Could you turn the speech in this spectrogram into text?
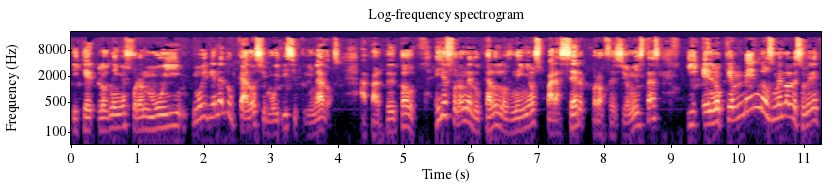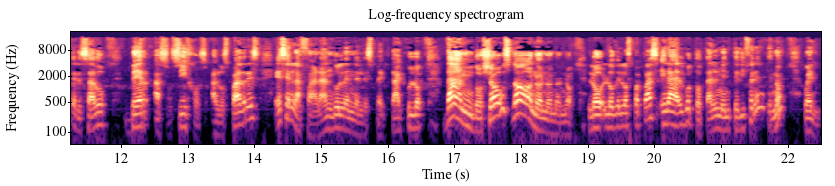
y que los niños fueron muy, muy bien educados y muy disciplinados, aparte de todo. Ellos fueron educados los niños para ser profesionistas y en lo que menos, menos les hubiera interesado ver a sus hijos, a los padres, es en la farándula, en el espectáculo, dando shows. No, no, no, no, no. Lo, lo de los papás era algo totalmente diferente, ¿no? Bueno,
